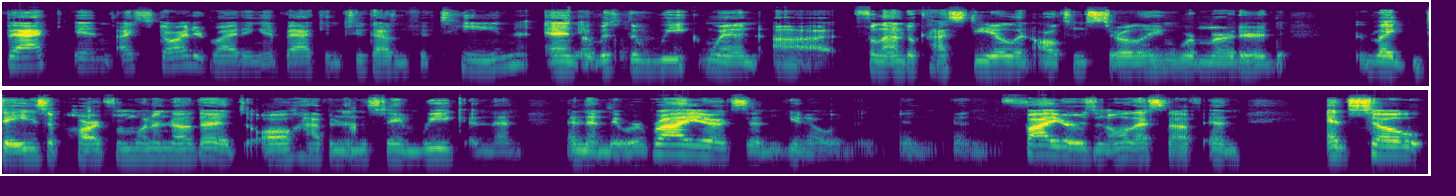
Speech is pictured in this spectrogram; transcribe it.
back in, I started writing it back in 2015. And okay. it was the week when uh, Philando Castile and Alton Sterling were murdered, like days apart from one another. It all happened in the same week. And then and then there were riots and you know and, and, and fires and all that stuff and and so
